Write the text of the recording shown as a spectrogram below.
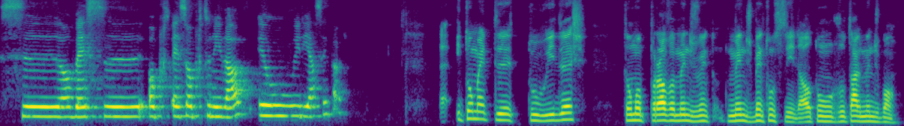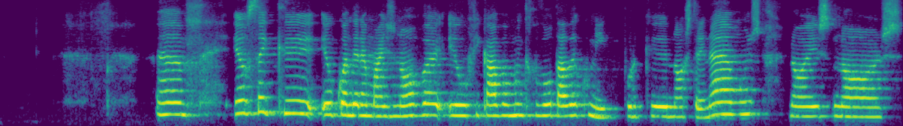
se houvesse essa oportunidade eu iria aceitar. E como é que tu idas a uma prova menos bem, menos bem concedida ou um resultado menos bom? Uh, eu sei que eu, quando era mais nova, eu ficava muito revoltada comigo, porque nós treinamos, nós, nós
